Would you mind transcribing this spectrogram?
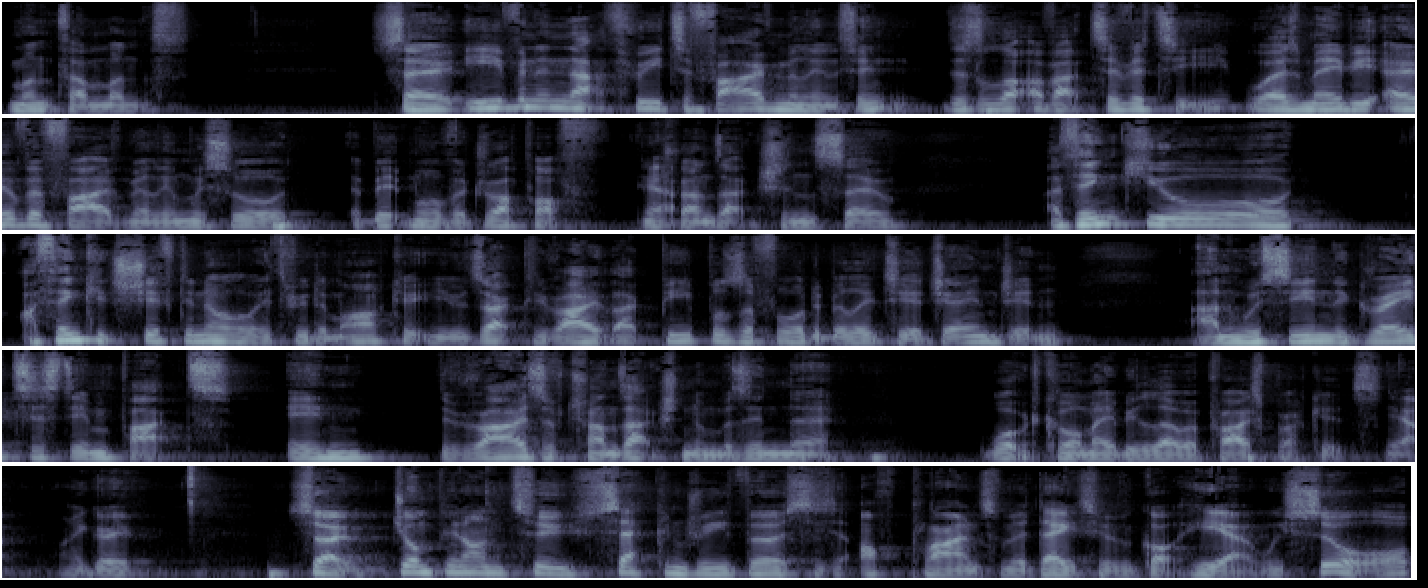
month on month. So even in that three to five million, I think there's a lot of activity. Whereas maybe over five million, we saw a bit more of a drop off in Yeah. transactions. So I think you're, I think it's shifting all the way through the market. You're exactly right. Like people's affordability are changing, and we're seeing the greatest impact in the rise of transaction numbers in the what we'd call maybe lower price brackets. Yeah, I agree. So, jumping on to secondary versus off plan, some of the data we've got here, we saw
